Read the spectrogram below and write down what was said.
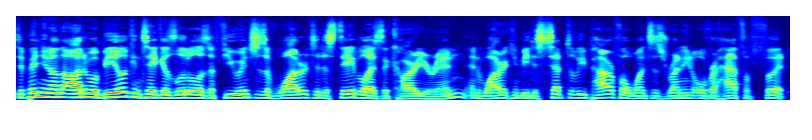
Depending on the automobile, it can take as little as a few inches of water to destabilize the car you're in, and water can be deceptively powerful once it's running over half a foot.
